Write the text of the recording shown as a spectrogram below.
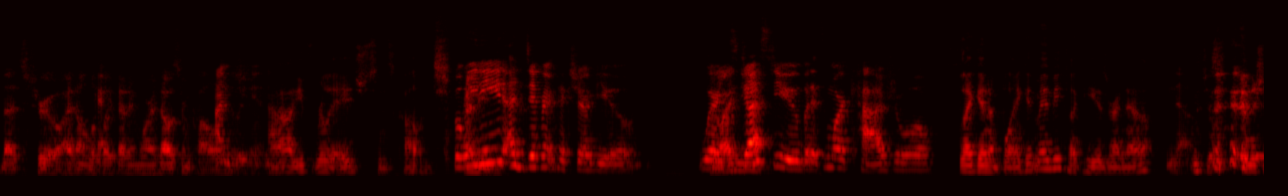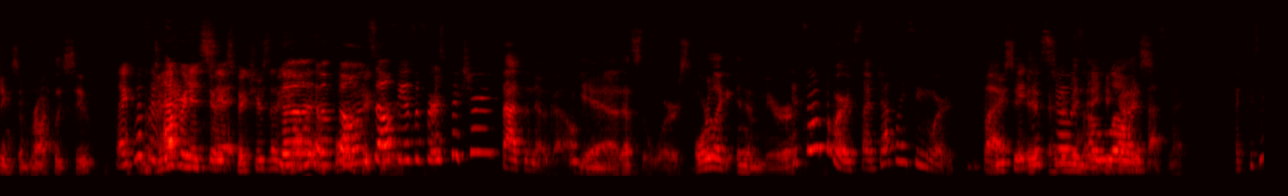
that's true. I don't look Okay. like that anymore. That was from college. I'm deleting it now. Wow, you've really aged since college. But we I mean- need a different picture of you, where Do it's need- just you, but it's more casual. Like in a blanket, maybe, like he is right now, No, just finishing some broccoli soup. like put Do some I effort need into six it. pictures though? The, you only the have four phone pictures. selfie as the first picture, that's a no go. Yeah, that's the worst. Or like in a mirror. It's not the worst. I've definitely seen worse, but you seen- it just have there shows been a naked low guys? investment. Excuse me?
